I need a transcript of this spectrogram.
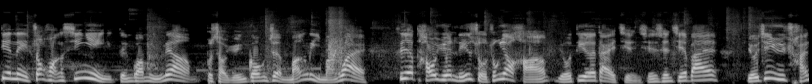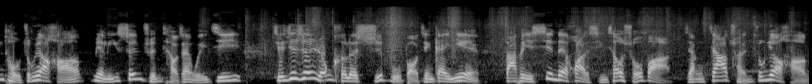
店内装潢新颖，灯光明亮，不少员工正忙里忙外。这家桃园连锁中药行由第二代简先生接班，有鉴于传统中药行面临生存挑战危机，简先生融合了食补保健概念，搭配现代化的行销手法，将家传中药行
